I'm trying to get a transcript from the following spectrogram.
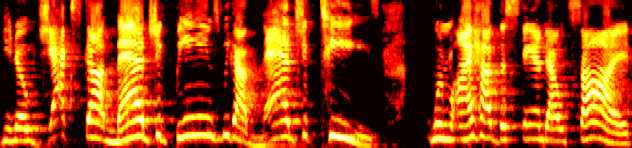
You know, Jack's got magic beans. We got magic teas when I had the stand outside,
